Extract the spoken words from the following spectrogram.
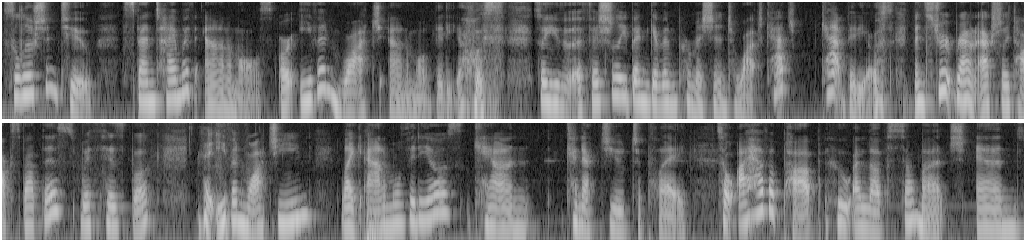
solution two spend time with animals or even watch animal videos. So you've officially been given permission to watch cat cat videos. And stuart brown actually talks about this with his book that even watching like animal videos can connect you to play. So i have a pup who i love so much and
